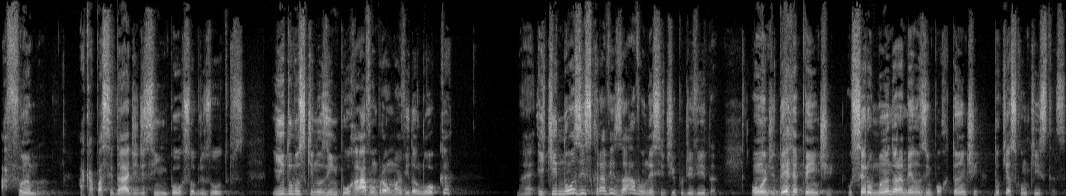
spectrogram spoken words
a fama, a capacidade de se impor sobre os outros. Ídolos que nos empurravam para uma vida louca né, e que nos escravizavam nesse tipo de vida, onde, de repente, o ser humano era menos importante do que as conquistas.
